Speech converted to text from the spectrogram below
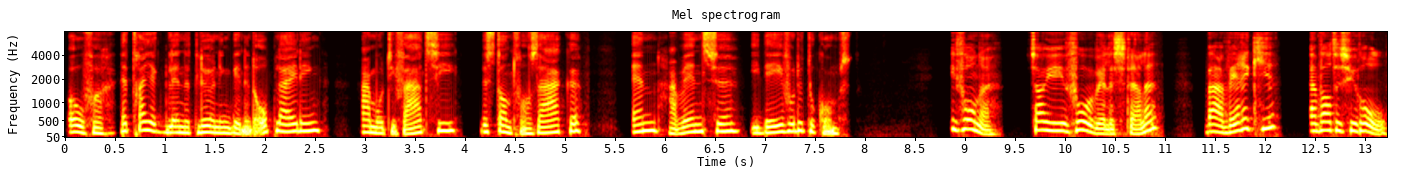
over het traject Blended Learning binnen de opleiding, haar motivatie, de stand van zaken en haar wensen, ideeën voor de toekomst. Yvonne, zou je je voor willen stellen? Waar werk je en wat is je rol?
